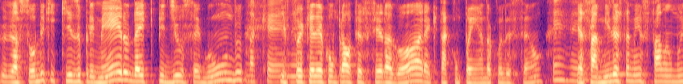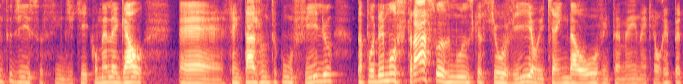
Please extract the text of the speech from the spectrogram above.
já soube que quis o primeiro, daí que pediu o segundo Bacana. e foi querer comprar o terceiro agora, que está acompanhando a coleção. Uhum. E as famílias também falam muito disso, assim, de que como é legal é, sentar junto com o filho para poder mostrar suas músicas que ouviam e que ainda ouvem também, né? Que é o, reper,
